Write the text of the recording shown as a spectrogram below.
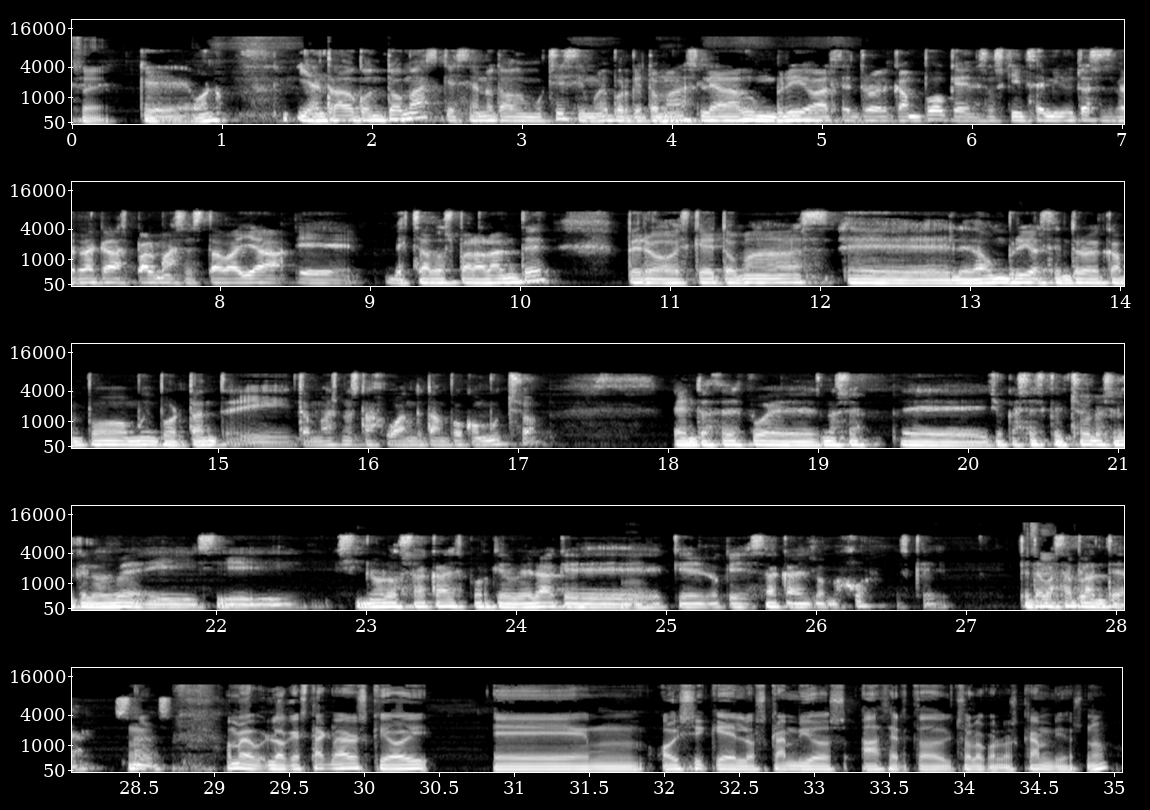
Sí. que bueno. Y ha entrado con Tomás, que se ha notado muchísimo, ¿eh? porque Tomás le ha dado un brío al centro del campo, que en esos 15 minutos es verdad que Las Palmas estaba ya eh, echados para adelante, pero es que Tomás eh, le da un brío al centro del campo muy importante y Tomás no está jugando tampoco mucho. Entonces, pues no sé, eh, yo sé, es que el Cholo es el que los ve y si, si no lo saca es porque verá que, que lo que saca es lo mejor. Es que, ¿qué te Sí. vas a plantear? ¿sabes? Hombre, lo que está claro es que hoy, eh, hoy sí que los cambios ha acertado el Cholo con los cambios, ¿no?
